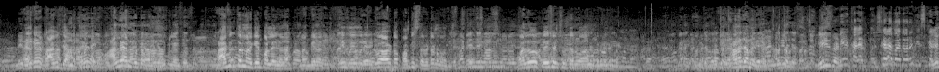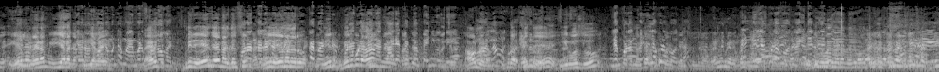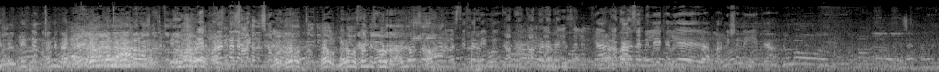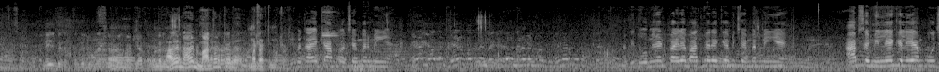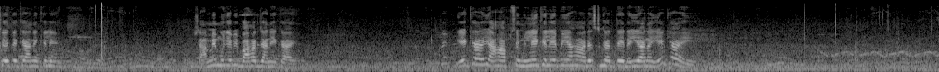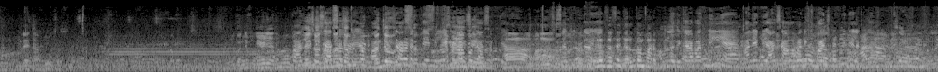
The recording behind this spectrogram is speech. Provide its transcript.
ఎందుకంటే ట్రాఫిక్ జామ్ అయితే వాళ్ళే అనుకుంటాం మనకి ఎందుకు లేదు ట్రాఫిక్తో మనకేం పర్లేదు కదా మేము- ఎటు పంపిస్తాం ఎటు పంపిస్తాం వాళ్ళు పేషెంట్స్ ఉంటారు వాళ్ళు ఉంటారు వీళ్ళు ఉంటారు. కొంచెం చాలా జామ్ మేడం ఇయ్యాల. మీరు ఏం చేయాలి నాకు తెలుసు మీరు ఏమన్నారు మీరు మీరు కూడా. అవును మేడం ఇప్పుడు అయితే ఈ రోజు మేడం? मैडम मिलने के लिए परमिशन नहीं है क्या? आगे ना बताइए कि चैम्बर में ही है। अभी दो मिनट पहले बात करे कि अभी चैम्बर में ही है। आपसे मिलने के लिए हम पूछे थे कि आने के लिए। शाम में मुझे भी बाहर जाने का है। ये क्या है? यहाँ आपसे मिलने के लिए भी यहाँ अरेस्ट करते नहीं आना ये क्या है? विकाराबाद में ही है। माले को यहाँ से वहाँ पाँच मिनट भी नहीं लगता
